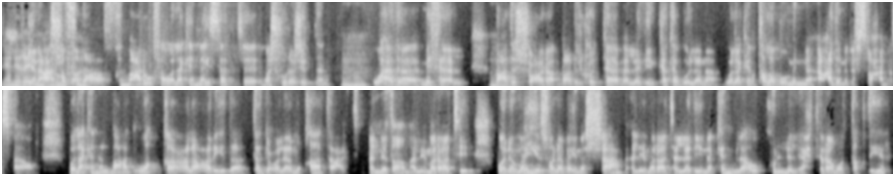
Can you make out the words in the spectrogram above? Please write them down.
يعني غير يعني معروفة أضعاف معروفة ولكن ليست مشهورة جدا مهم. وهذا مثال مم. بعض الشعراء بعض الكتاب الذين كتبوا لنا ولكن طلبوا منا عدم الإفصاح عن اسمائهم ولكن البعض وقع على عريضة تدعو لمقاطعه النظام الإماراتي ونميز هنا بين الشعب الاماراتي الذي نكن له كل الاحترام والتقدير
